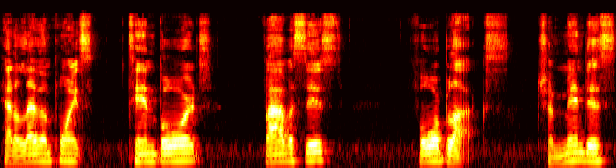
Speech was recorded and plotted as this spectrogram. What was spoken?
had 11 points, 10 boards, 5 assists, 4 blocks tremendous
